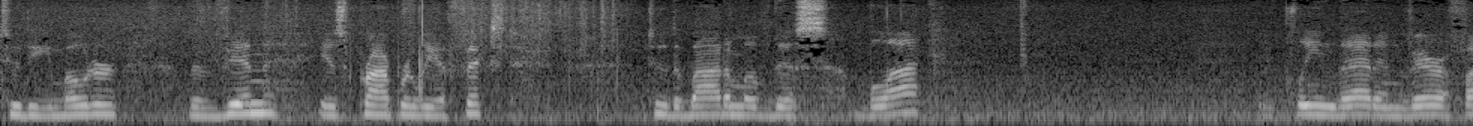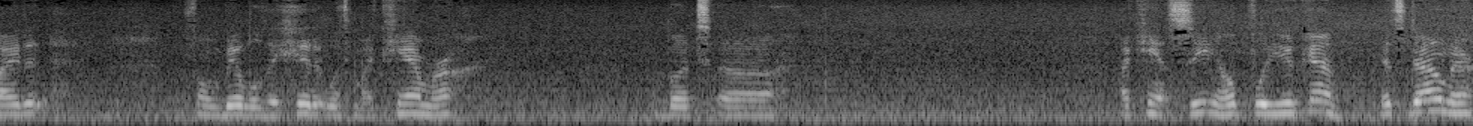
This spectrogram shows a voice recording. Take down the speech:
to the motor. The VIN is properly affixed to the bottom of this block. We cleaned that and verified it. If I'm be able to hit it with my camera, but uh, I can't see. Hopefully you can. It's down there. I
